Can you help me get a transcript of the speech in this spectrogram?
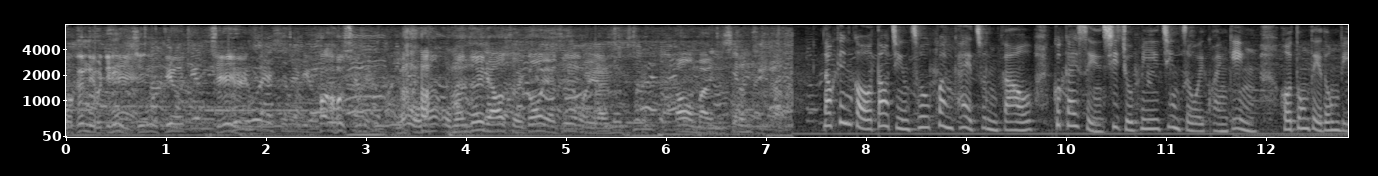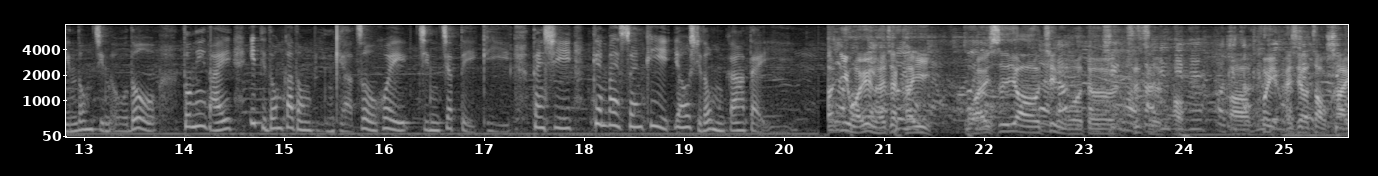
我跟柳丁已经结缘，我们我们这一条水沟也是委员帮我们升级的。老建国到争取灌溉圳沟，佮改善四周边建造的环境，和当地农民拢真懊恼。多年来一直拢甲农民徛做伙，真接地气，但是建摆选举要是拢唔敢第一。立法院还在开议，我还是要尽我的职责，哦，啊，会还是要召开，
